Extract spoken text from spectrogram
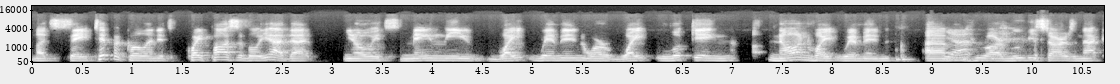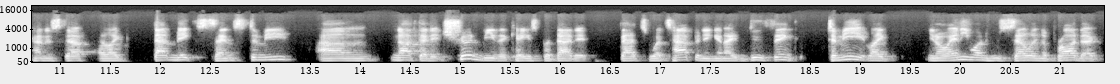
let's say, typical. And it's quite possible, yeah, that you know it's mainly white women or white looking non-white women um, yeah. who are movie stars and that kind of stuff. I like that makes sense to me. Um, not that it should be the case but that it that's what's happening. And i do think to me like you know anyone who's selling a product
